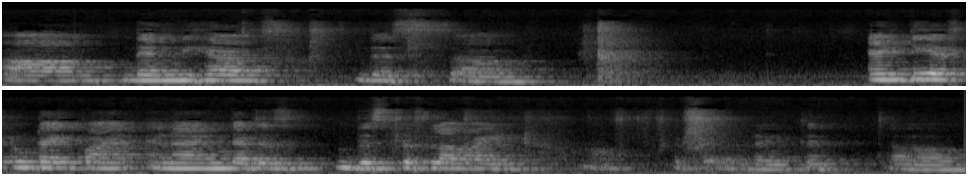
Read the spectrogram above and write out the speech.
Um, then we have this um, NTF2 type anion that is bistriflamide. Uh, if I write it uh,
